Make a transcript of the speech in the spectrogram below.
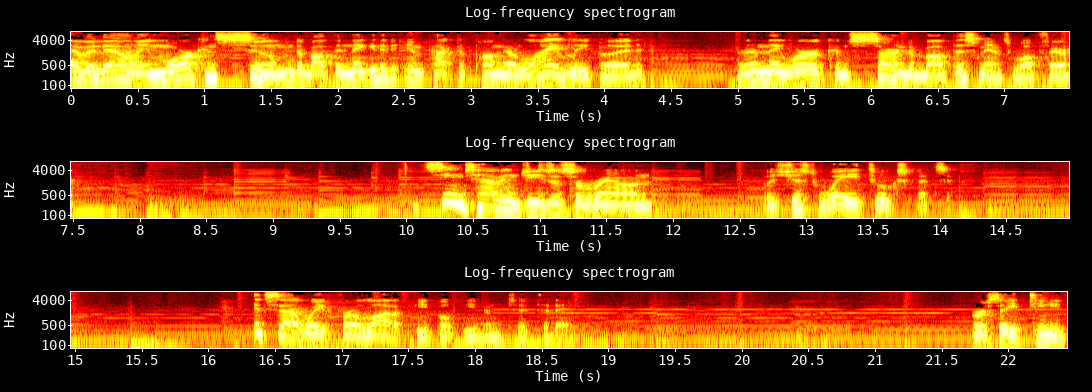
evidently more consumed about the negative impact upon their livelihood than they were concerned about this man's welfare. It seems having Jesus around was just way too expensive. It's that way for a lot of people, even to today. Verse 18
